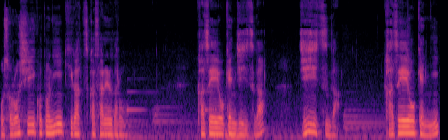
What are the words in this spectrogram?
恐ろしいことに気がつかされるだろう。課税要件事実が事実が課税要件に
